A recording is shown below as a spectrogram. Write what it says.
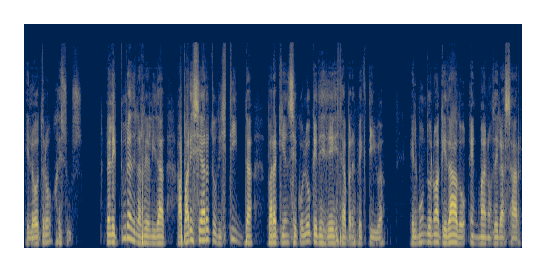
el otro Jesús. La lectura de la realidad aparece harto distinta para quien se coloque desde esta perspectiva. El mundo no ha quedado en manos del azar.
